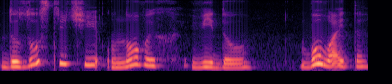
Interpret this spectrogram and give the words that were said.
До зустрічі у нових відео. Бувайте!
